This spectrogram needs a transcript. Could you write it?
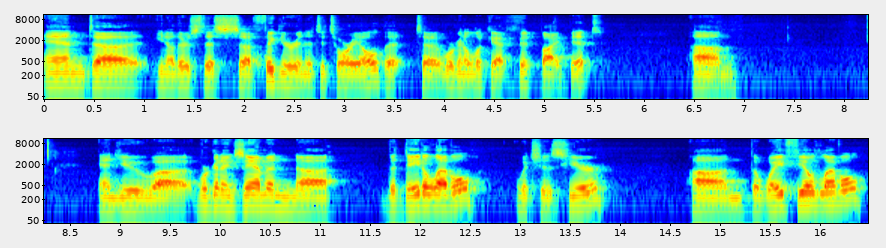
And uh, you know, there's this uh, figure in the tutorial that uh, we're going to look at bit by bit. Um, and you, uh, we're going to examine uh, the data level, which is here, um, the wave field level,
